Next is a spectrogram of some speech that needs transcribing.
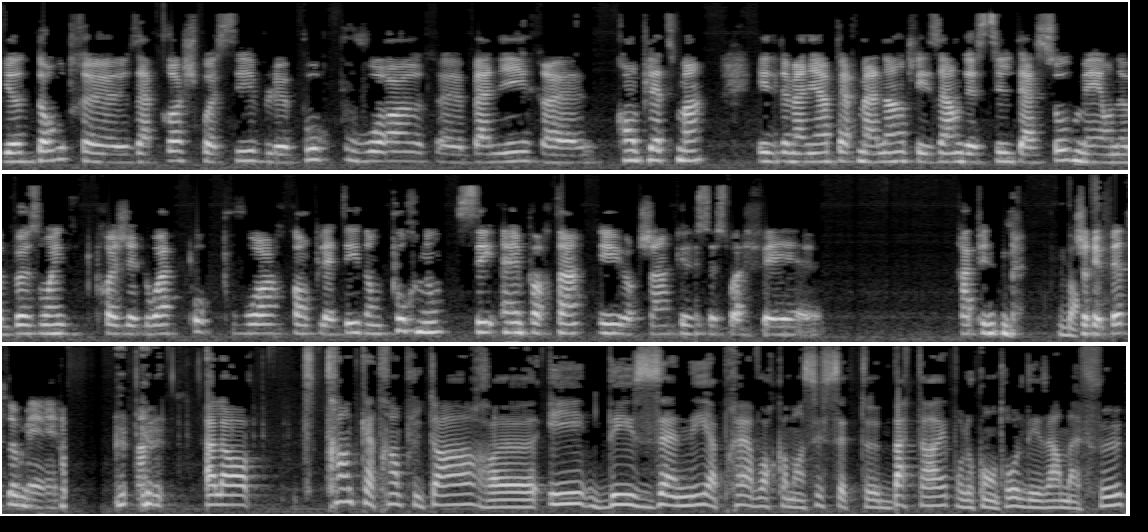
Il y a d'autres euh, approches possibles pour pouvoir euh, bannir euh, complètement et de manière permanente les armes de style d'assaut, mais on a besoin du projet de loi pour pouvoir compléter. Donc, pour nous, c'est important et urgent que ce soit fait rapidement. Je répète, là, mais... Alors, 34 ans plus tard et des années après avoir commencé cette bataille pour le contrôle des armes à feu,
